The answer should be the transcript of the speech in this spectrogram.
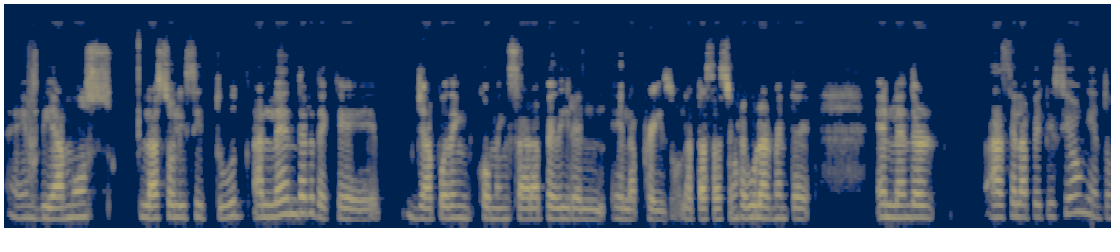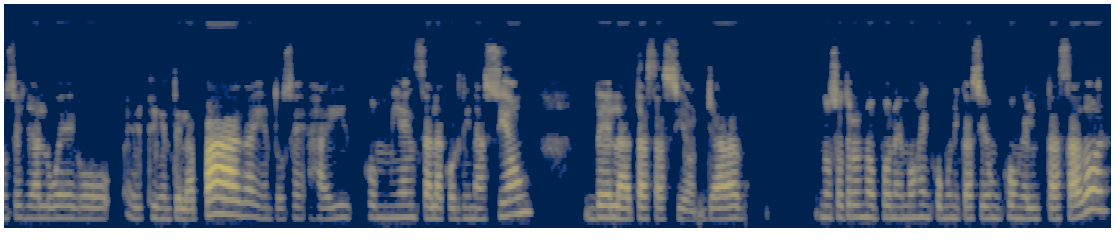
enviamos la solicitud al lender de que ya pueden comenzar a pedir el, el appraisal. La tasación regularmente el lender hace la petición y entonces ya luego el cliente la paga y entonces ahí comienza la coordinación de la tasación. Ya nosotros nos ponemos en comunicación con el tasador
